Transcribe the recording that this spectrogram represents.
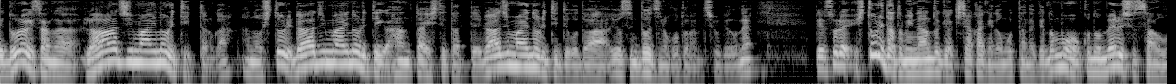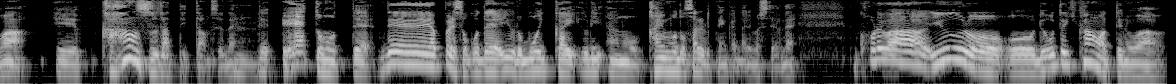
ードラギさんがラージマイノリティって言ったのかな？あの、一人、ラージマイノリティが反対してたって、ラージマイノリティってことは、要するにドイツのことなんでしょうけどね。で、それ、一人だとみんなあの時は記者会見で思ったんだけども、このメルシュさんは、えー過半数だって言ったんですよね。で、えー、と思って、で、やっぱりそこでユーロもう一回売り、あの、買い戻される展開になりましたよね。これは、ユーロ、量的緩和っていうのは、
